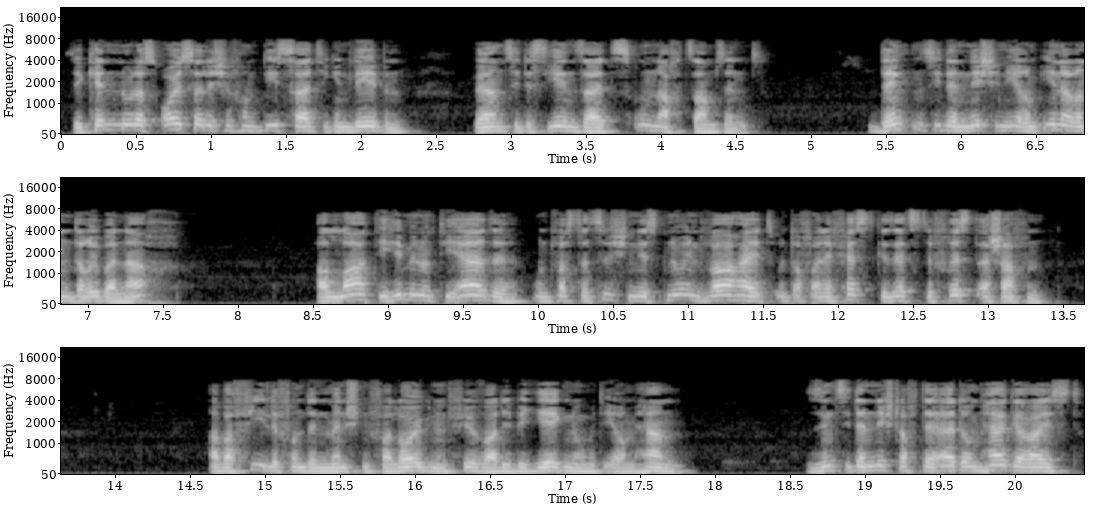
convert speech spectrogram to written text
Sie kennen nur das Äußerliche vom diesseitigen Leben, während sie des Jenseits unachtsam sind. Denken sie denn nicht in ihrem Inneren darüber nach? Allah hat die Himmel und die Erde und was dazwischen ist nur in Wahrheit und auf eine festgesetzte Frist erschaffen. Aber viele von den Menschen verleugnen fürwahr die Begegnung mit ihrem Herrn. Sind sie denn nicht auf der Erde umhergereist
